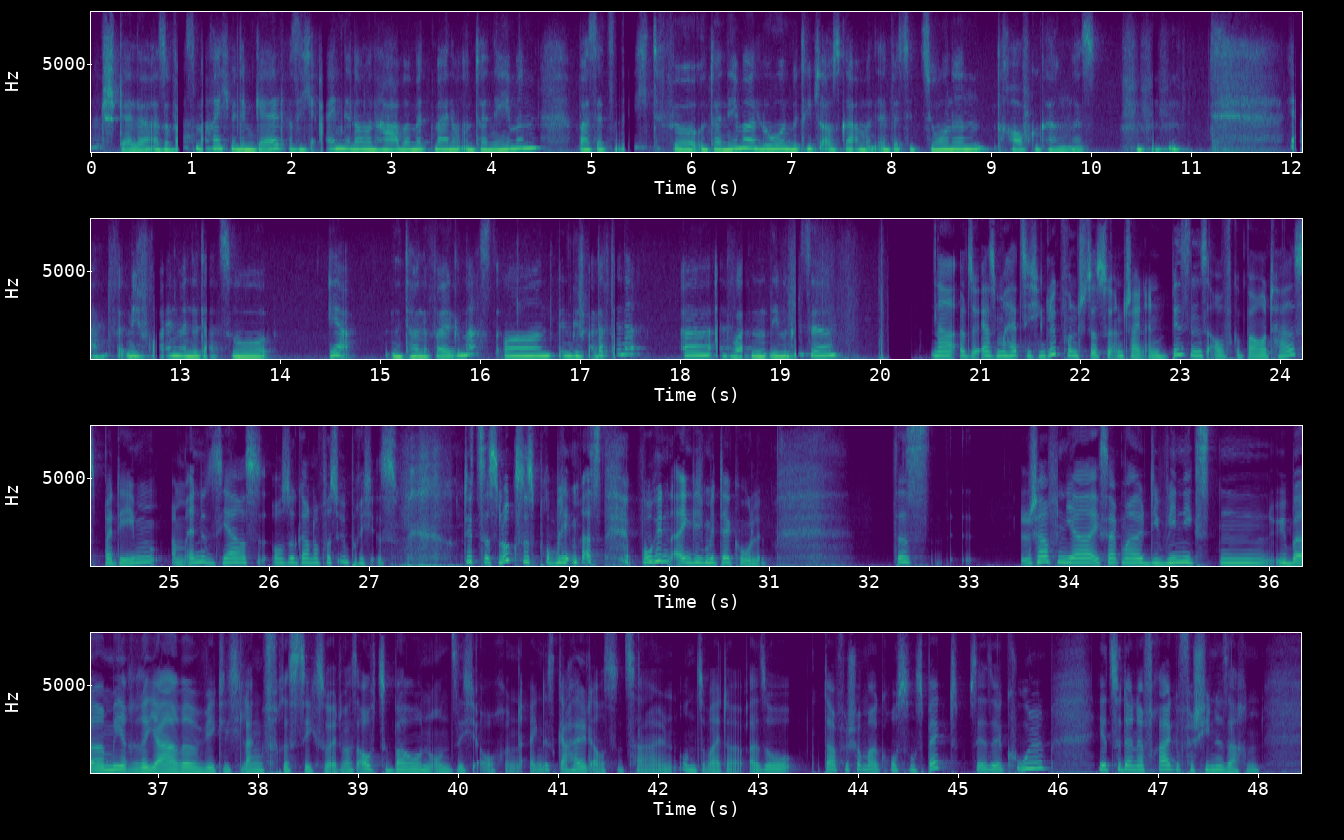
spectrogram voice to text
anstelle. Also was mache ich mit dem Geld, was ich eingenommen habe mit meinem Unternehmen, was jetzt nicht für Unternehmerlohn, Betriebsausgaben und Investitionen draufgegangen ist. ja, würde mich freuen, wenn du dazu ja, eine tolle Folge machst und bin gespannt auf deine äh, Antworten. Liebe Grüße. Na, also erstmal herzlichen Glückwunsch, dass du anscheinend ein Business aufgebaut hast, bei dem am Ende des Jahres auch sogar noch was übrig ist. Und jetzt das Luxusproblem hast, wohin eigentlich mit der Kohle? Das schaffen ja, ich sag mal, die wenigsten über mehrere Jahre wirklich langfristig so etwas aufzubauen und sich auch ein eigenes Gehalt auszuzahlen und so weiter. Also dafür schon mal großen Respekt. Sehr, sehr cool. Jetzt zu deiner Frage verschiedene Sachen.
